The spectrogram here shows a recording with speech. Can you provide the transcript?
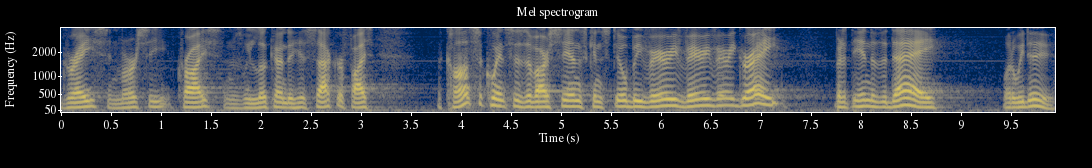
grace and mercy of Christ, and as we look unto his sacrifice, the consequences of our sins can still be very, very, very great. But at the end of the day, what do we do?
